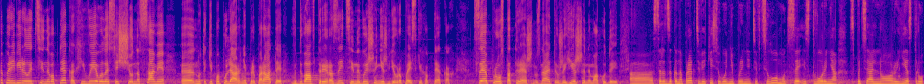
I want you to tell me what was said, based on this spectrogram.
Ми перевірили ціни в аптеках і виявилося, що на самі е, ну, такі популярні препарати в 2-3 рази ціни вище, ніж в європейських аптеках. Це просто треш, ну знаєте, вже гірше нема куди. А Серед законопроєктів, які сьогодні прийняті в цілому, це і створення спеціального реєстру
